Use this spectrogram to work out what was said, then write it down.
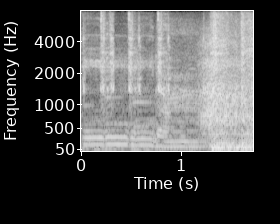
dee dee dee dum.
